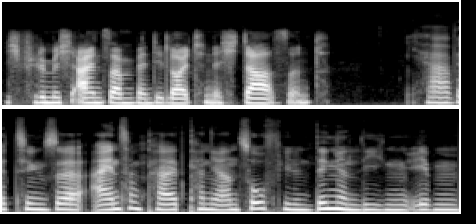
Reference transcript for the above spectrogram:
ich fühle mich einsam, wenn die Leute nicht da sind. Ja, beziehungsweise Einsamkeit kann ja an so vielen Dingen liegen. Eben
